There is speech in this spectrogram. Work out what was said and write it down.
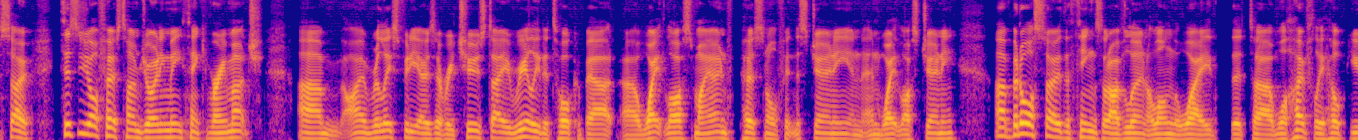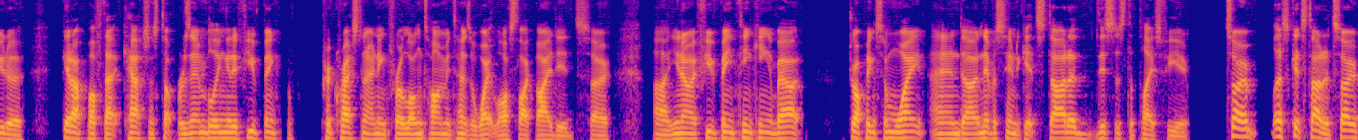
So, if this is your first time joining me, thank you very much. Um, I release videos every Tuesday, really to talk about uh, weight loss, my own personal fitness journey and, and weight loss journey, uh, but also the things that I've learned along the way that uh, will hopefully help you to get up off that couch and stop resembling it if you've been procrastinating for a long time in terms of weight loss like I did. So, uh, you know, if you've been thinking about dropping some weight and uh, never seem to get started, this is the place for you. So let's get started. So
